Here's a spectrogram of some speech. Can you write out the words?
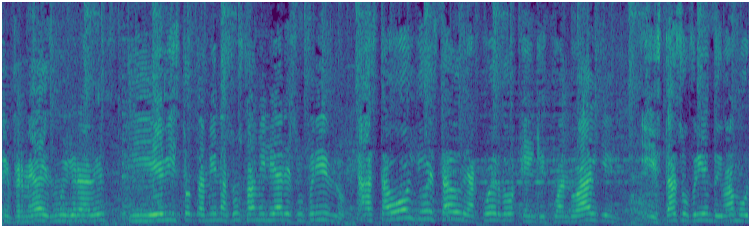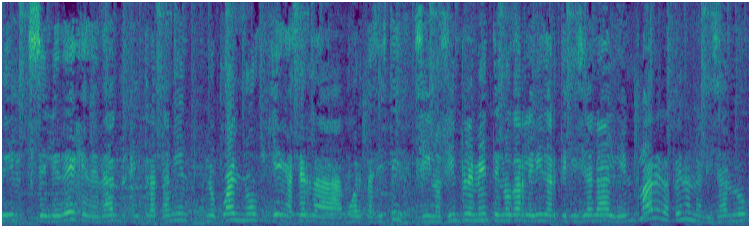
enfermedades muy graves y he visto también a sus familiares sufrirlo. Hasta hoy yo he estado de acuerdo en que cuando alguien está sufriendo y va a morir, se le deje de dar el tratamiento, lo cual no llega a ser la muerte asistida, sino simplemente no darle vida artificial a alguien. Vale la pena analizarlo.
